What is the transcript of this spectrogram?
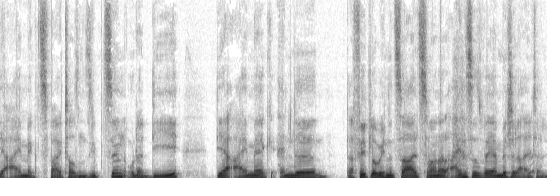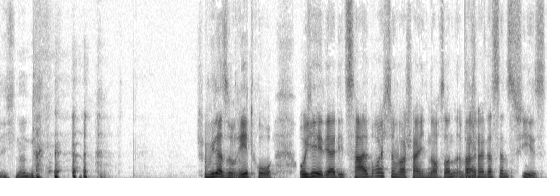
der iMac 2017 oder D, der iMac Ende, da fehlt glaube ich eine Zahl, 201, das wäre ja mittelalterlich. Ne? Schon wieder so retro. Oh je, ja, die Zahl bräuchte man wahrscheinlich noch. Sonst, wahrscheinlich das ist ganz fies.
